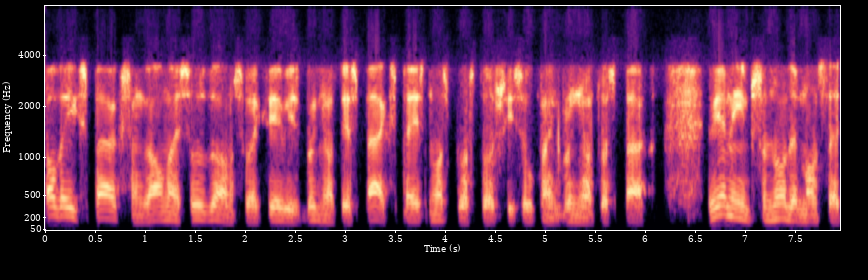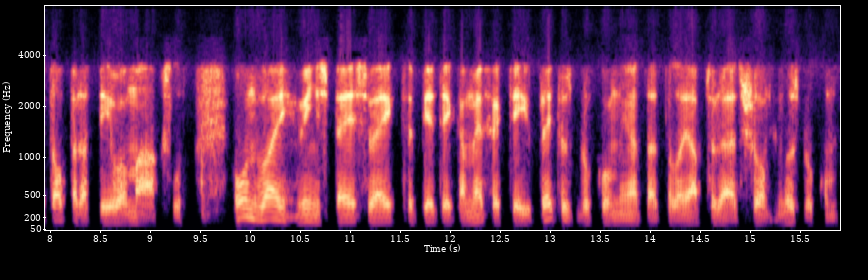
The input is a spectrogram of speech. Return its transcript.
palīgu spēkus un galvenais uzdevums, vai Krievijas bruņotie spēki spēs nosprostot šīs Ukraiņu bruņoto spēku vienības un nodemonstrēt operatīvo mākslu. Un vai viņi spēs veikt pietiekami efektīvu pretuzbrukumu, jā, tātad, lai apturētu šo uzbrukumu.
